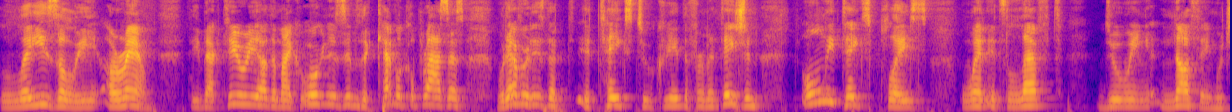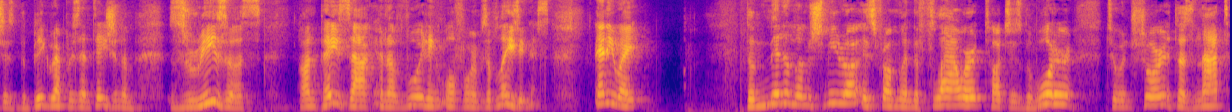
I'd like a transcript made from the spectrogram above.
lazily around. The bacteria, the microorganisms, the chemical process, whatever it is that it takes to create the fermentation, only takes place when it's left doing nothing, which is the big representation of zrizus on Pesach and avoiding all forms of laziness. Anyway, the minimum shmira is from when the flour touches the water to ensure it does not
